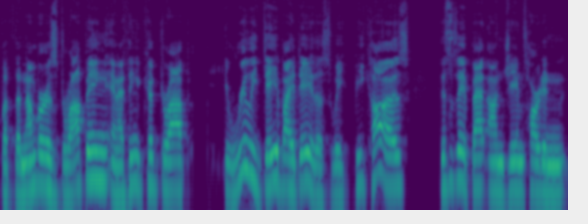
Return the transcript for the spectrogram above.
but the number is dropping, and I think it could drop really day by day this week because this is a bet on James Harden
